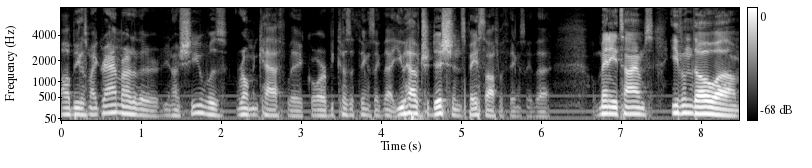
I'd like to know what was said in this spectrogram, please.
oh, because my grandmother, you know, she was Roman Catholic, or because of things like that. You have traditions based off of things like that. Many times, even though um,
